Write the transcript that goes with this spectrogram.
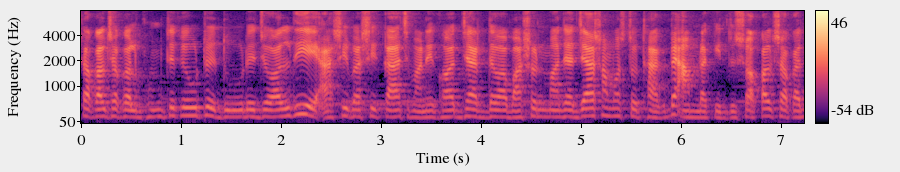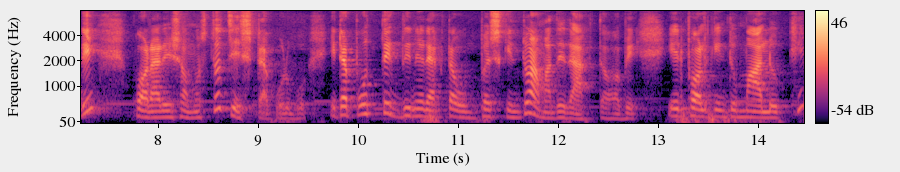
সকাল সকাল ঘুম থেকে উঠে দূরে জল দিয়ে আশেপাশে কাজ মানে ঘর ঝাড় দেওয়া, বাসন মাজা, যা সমস্ত থাকবে আমরা কিন্তু সকাল সকালই করার এই সমস্ত চেষ্টা করব। এটা প্রত্যেক দিনের একটা অভ্যাস কিন্তু আমাদের রাখতে হবে এর ফল কিন্তু মা লক্ষ্মী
